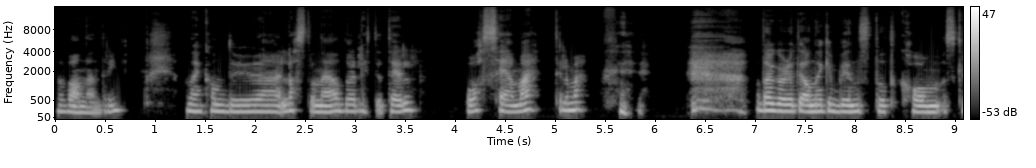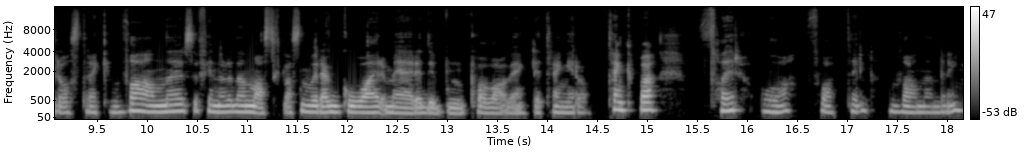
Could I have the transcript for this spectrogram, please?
med vaneendring. Og den kan du eh, laste ned og lytte til, og se meg, til og med. og da går du til annikebinds.com vaner, så finner du den masterklassen hvor jeg går mer i dybden på hva vi egentlig trenger å tenke på for å få til vaneendring.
